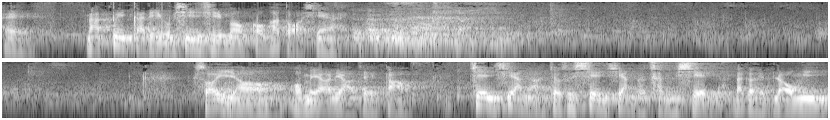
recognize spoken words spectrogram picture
哎，那对家己有信心哦，讲较大声。所以哦，我们要了解到见相啊，就是现象的呈现啊，那个很容易，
